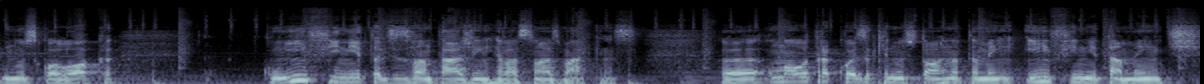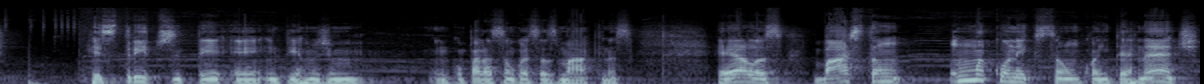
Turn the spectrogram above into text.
nos coloca com infinita desvantagem em relação às máquinas. Uh, uma outra coisa que nos torna também infinitamente restritos em, te em termos de em comparação com essas máquinas elas bastam uma conexão com a internet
